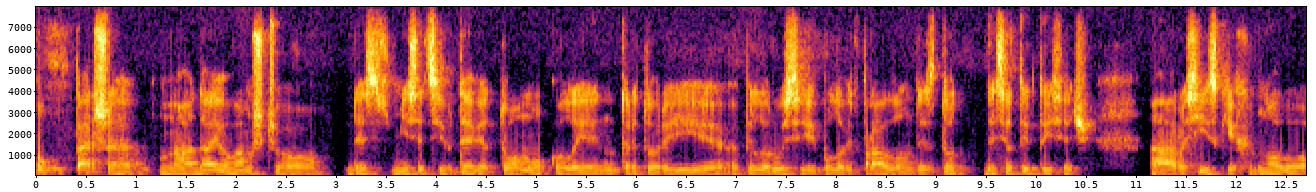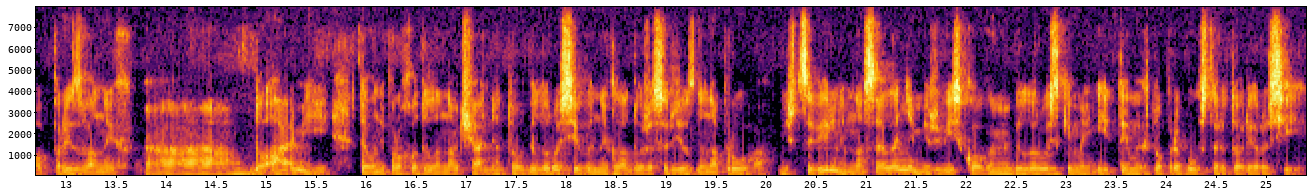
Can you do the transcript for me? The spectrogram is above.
Ну, перше, нагадаю вам, що десь місяців 9 тому, коли на території Білорусі було відправлено десь до 10 тисяч російських новопризваних до армії, де вони проходили навчання, то в Білорусі виникла дуже серйозна напруга між цивільним населенням, між військовими білоруськими і тими, хто прибув з території Росії.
